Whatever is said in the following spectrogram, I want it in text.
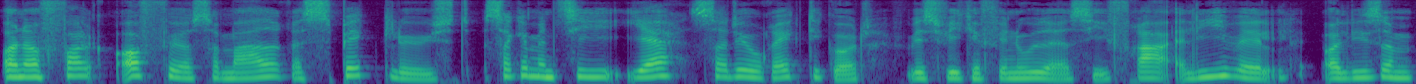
Og når folk opfører sig meget respektløst, så kan man sige, ja, så er det jo rigtig godt, hvis vi kan finde ud af at sige fra alligevel, og ligesom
